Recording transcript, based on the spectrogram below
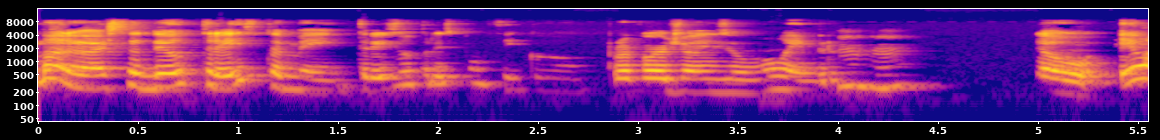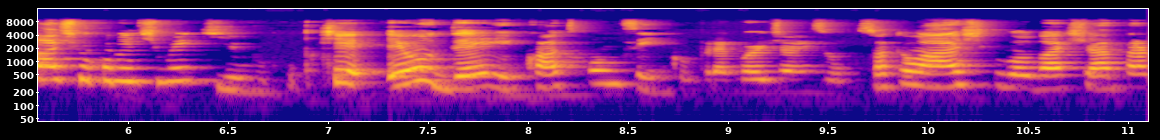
Mano, eu acho que você deu 3 também. 3 ou 3.5 pro Guardiões 1, não lembro. Uhum. Então, eu acho que eu cometi um equívoco. Porque eu dei 4.5 pra Guardiões 1. Só que eu acho que vou baixar pra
